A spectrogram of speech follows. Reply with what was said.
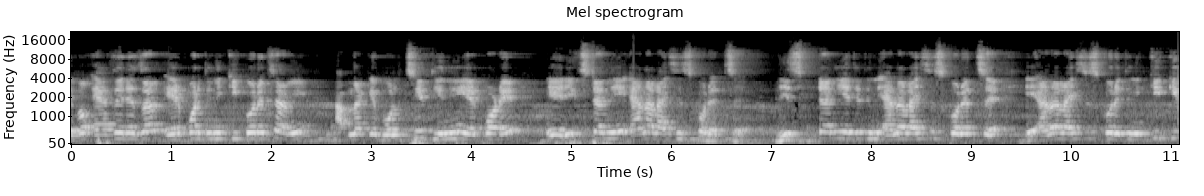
এবং অ্যাজ এ রেজাল্ট এরপর তিনি কি করেছে আমি আপনাকে বলছি, তিনি এরপরে এই রিস্কটা নিয়ে অ্যানালাইসিস করেছে। রিস্কটা নিয়ে যে তিনি অ্যানালাইসিস করেছে, এই অ্যানালাইসিস করে তিনি কি কি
